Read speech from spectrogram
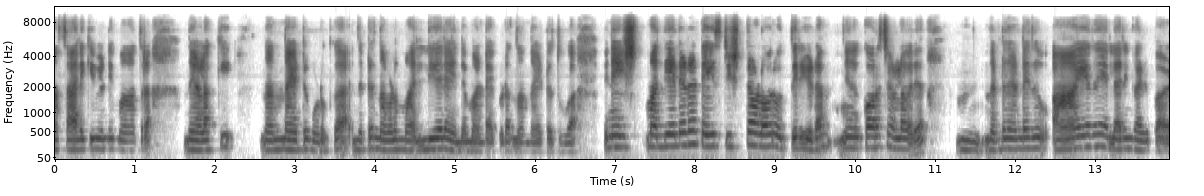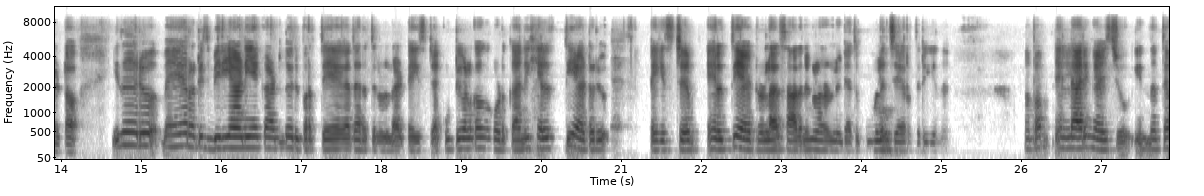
മസാലയ്ക്ക് വേണ്ടി മാത്രം ഒന്ന് ഇളക്കി നന്നായിട്ട് കൊടുക്കുക. എന്നിട്ട് നമ്മൾ മല്ലിയില അതിന്റെ മണ്ടയിൽ കൂടെ നന്നായിട്ട് തൂവുക. പിന്നെ ഇഷ് മല്ലിയിലയുടെ ടേസ്റ്റ് ഇഷ്ടമുള്ളവർ ഒത്തിരി ഇടാം. കുറച്ചുള്ളവർ എന്നിട്ട് വേണ്ട ഇത് ആയതേ എല്ലാവരും കഴിപ്പാ കേട്ടോ. ഇതൊരു വേറൊരു ബിരിയാണിയെക്കാട്ടിലും ഒരു പ്രത്യേക തരത്തിലുള്ള ടേസ്റ്റ് കുട്ടികൾക്കൊക്കെ കൊടുക്കാൻ ഹെൽത്തി ആയിട്ടൊരു ടേസ്റ്റ് ഹെൽത്തി ആയിട്ടുള്ള സാധനങ്ങളാണല്ലോ ഇതിന്റെ അകത്ത് കൂടുതലും ചേർത്തിരിക്കുന്നത്. അപ്പം എല്ലാവരും കഴിച്ചു. ഇന്നത്തെ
